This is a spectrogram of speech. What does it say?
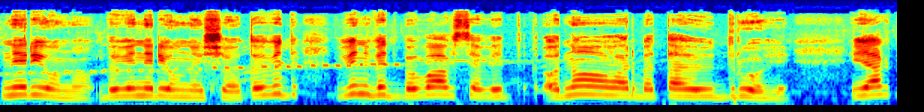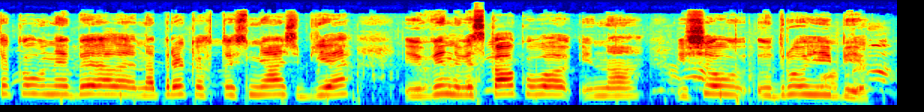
нерівно, бо він нерівно йшов. То від, він відбивався від одного горбата і другий. І як тако вони били, наприклад, хтось м'яч б'є, і він вискакував і на, йшов у другий бік.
